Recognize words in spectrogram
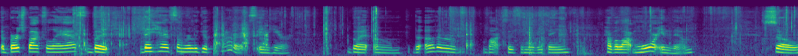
the Birchbox last, but they had some really good products in here. But um, the other boxes and everything have a lot more in them. So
